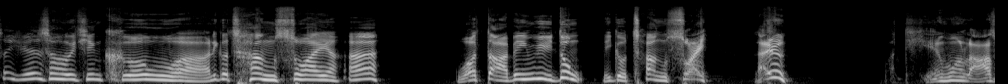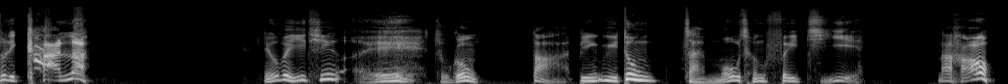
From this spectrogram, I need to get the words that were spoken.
这袁绍一听，可恶啊！你给我唱衰呀！啊，我大兵欲动，你给我唱衰！来人，把田丰拉出去砍了。刘备一听，哎，主公，大兵欲动，斩谋臣非急也。那好，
